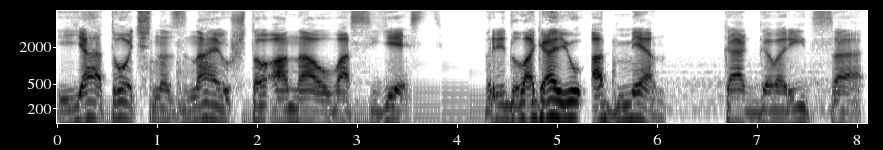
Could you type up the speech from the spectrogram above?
Я точно знаю, что она у вас есть. Предлагаю обмен. Как говорится,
